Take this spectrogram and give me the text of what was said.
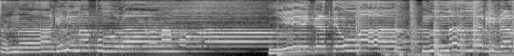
ಸಣ್ಣಾಗಿ ನಿನ್ನ ಪೂರ. ಏ ಗೆಳತ್ಯವ್ವ ನನ್ನ ಮರಿಬೇಡ.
